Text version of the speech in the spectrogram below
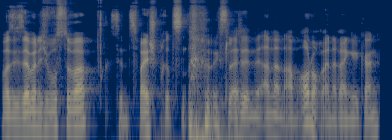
Was ich selber nicht wusste war, es sind zwei Spritzen. ist leider in den anderen Arm auch noch eine reingegangen.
